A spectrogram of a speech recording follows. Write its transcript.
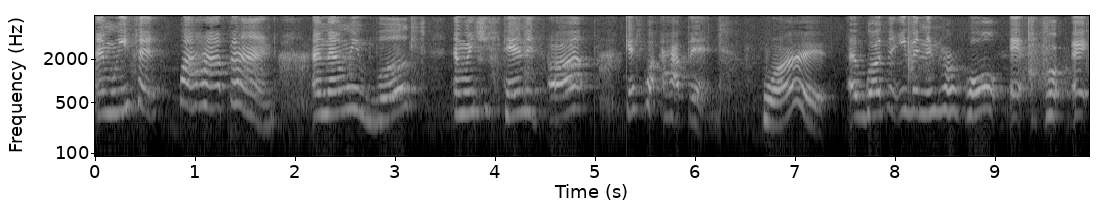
and we said what happened, and then we looked, and when she standed up, guess what happened? What? It wasn't even in her hole. It, her, it,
